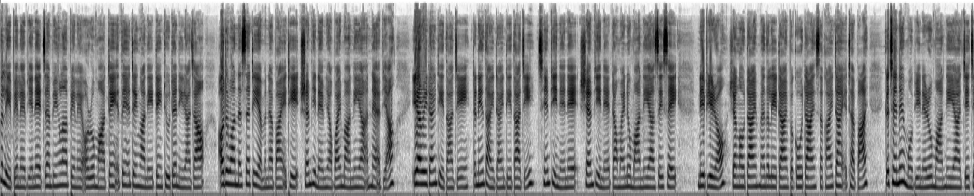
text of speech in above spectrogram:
ပလီပင်လယ်ပြင်နဲ့ကြံဘင်္ဂလားပင်လယ်အော်တို့မှာတိမ်အသင်းအတင်းကနေတိမ်ထူတက်နေတာကြောင့်အော်တိုဝါ21ရက်မနက်ပိုင်းအထိရှမ်းပြည်နယ်မြောက်ပိုင်းမှာနေရအနှံ့အပြား AR တိုင်းဒေသကြီးတနင်္သာရီတိုင်းဒေသကြီးချင်းပြည်နယ်နဲ့ရှမ်းပြည်နယ်တောင်ပိုင်းတို့မှာနေရစိတ်စိတ် နေပြည်တော်ရန်ကုန်တိုင်းမန္တလေးတိုင်းပဲခူးတိုင်းစကိုင်းတိုင်းအထက်ပိုင်းကချင်နဲ့မွန်ပြည်နယ်တို့မှာနေရာကျကျ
